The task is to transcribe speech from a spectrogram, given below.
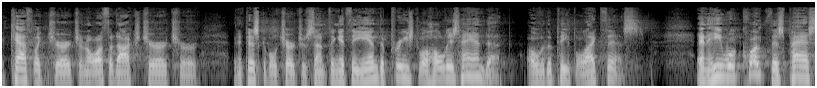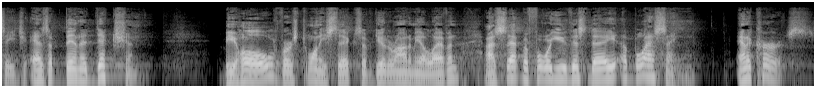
a Catholic church, an Orthodox church, or an Episcopal church or something, at the end, the priest will hold his hand up over the people like this. And he will quote this passage as a benediction. Behold, verse 26 of Deuteronomy 11, I set before you this day a blessing and a curse.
